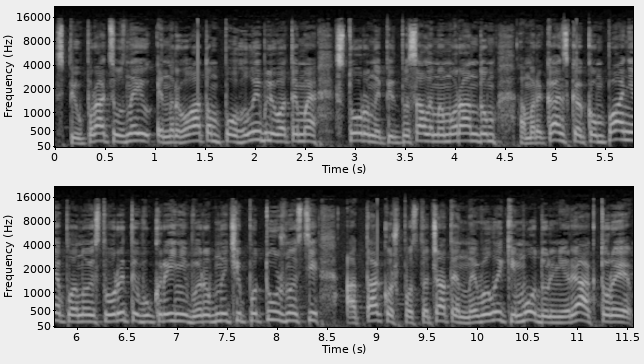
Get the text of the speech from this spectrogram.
Співпрацю з нею енергоатом поглиблюватиме. Сторони підписали меморандум. Американська компанія планує створити в Україні виробничі потужності, а також постачати невеликі модульні реактори.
